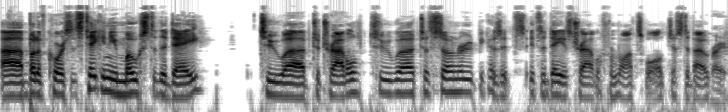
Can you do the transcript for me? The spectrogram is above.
uh, but of course it's taken you most of the day to uh, to travel to uh, to Stone Root because it's it's a day's travel from Rotswald, just about. Right.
